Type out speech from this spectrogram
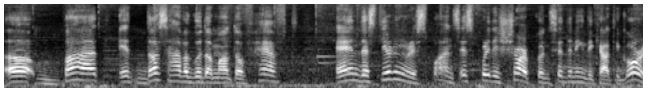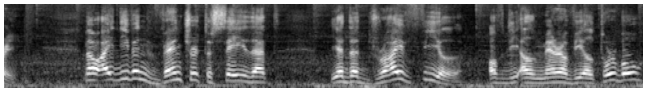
uh, but it does have a good amount of heft, and the steering response is pretty sharp considering the category. Now, I'd even venture to say that yeah, the drive feel of the Almera VL Turbo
